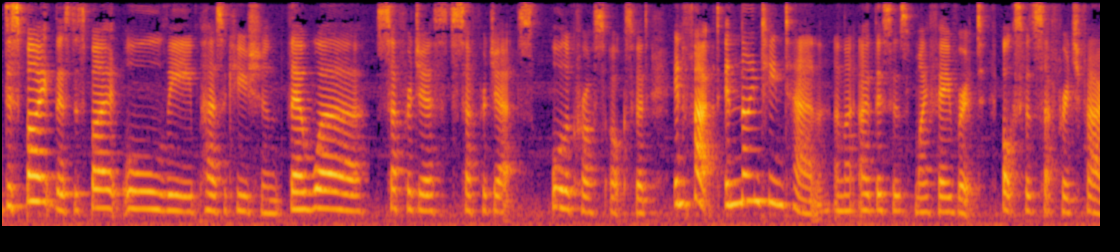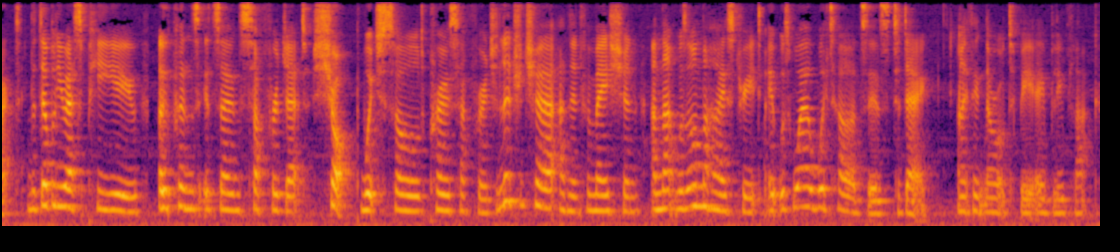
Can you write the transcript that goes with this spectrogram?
Despite this, despite all the persecution, there were suffragists, suffragettes all across Oxford. In fact, in 1910, and I, this is my favourite Oxford suffrage fact, the WSPU opens its own suffragette shop, which sold pro suffrage literature and information, and that was on the high street. It was where Whittards is today. I think there ought to be a blue plaque.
